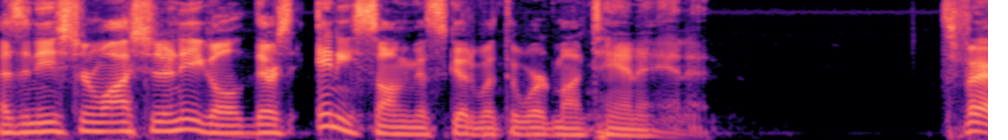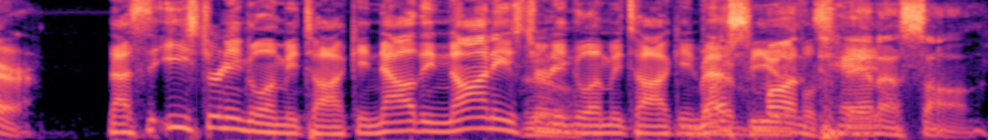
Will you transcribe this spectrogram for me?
as an Eastern Washington Eagle, there's any song that's good with the word Montana in it. It's fair. That's the Eastern Eagle in me talking. Now the non-Eastern Yeah. Eagle in me talking Best Montana state. song.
